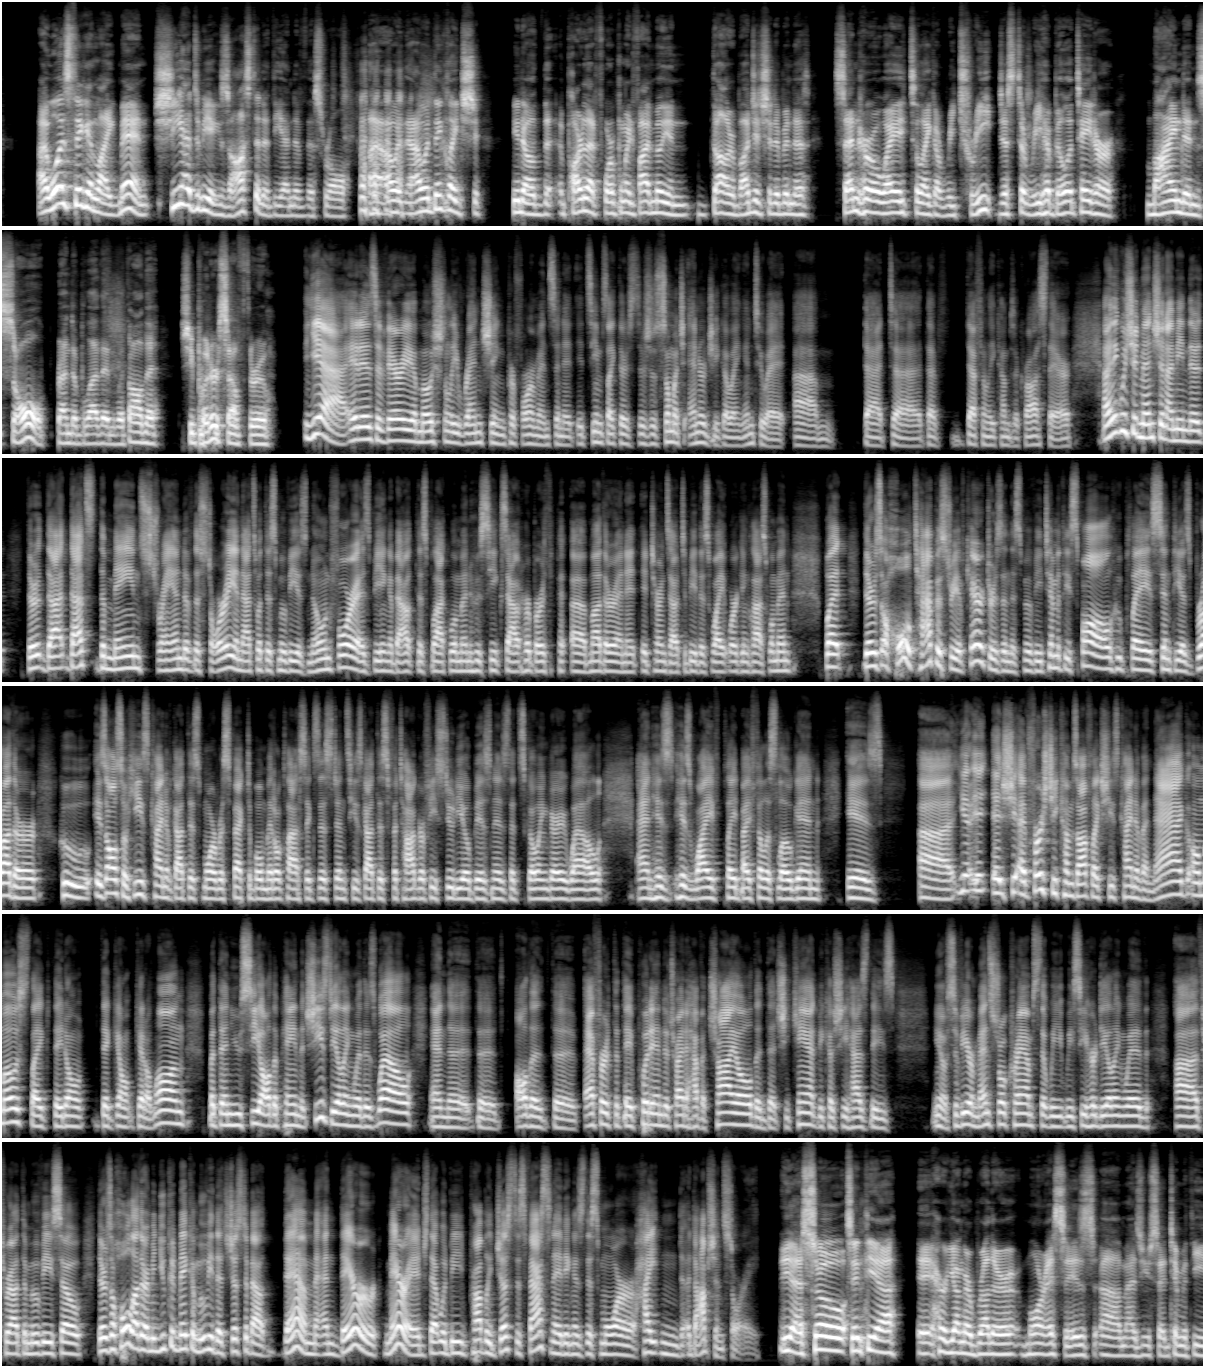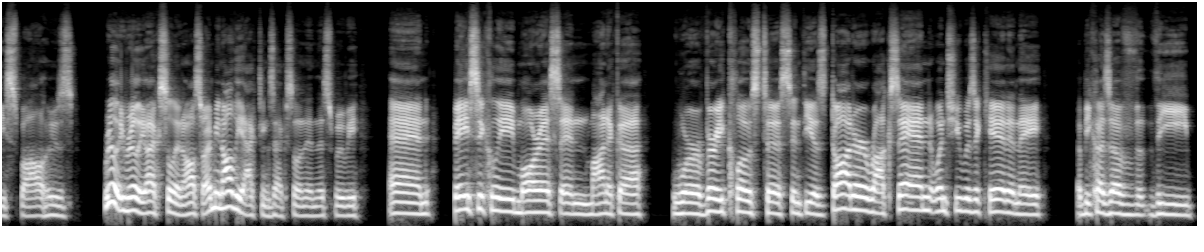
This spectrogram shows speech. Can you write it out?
I was thinking, like, man, she had to be exhausted at the end of this role. I, I would, I would think, like, she, you know, the, part of that four point five million dollar budget should have been to send her away to like a retreat just to rehabilitate her mind and soul. Brenda Blethyn with all that she put herself through. Yeah, it is a very emotionally wrenching performance, and it it seems like there's there's just so much energy going into it. Um, that uh, that definitely comes across there. And I think we should mention. I mean, the there that that's the main strand of the story and that's what this movie is known for as being about this black woman who seeks out her birth uh, mother and it, it turns out to be this white working class woman. But there's a whole tapestry of characters in this movie. Timothy spall who plays cynthia's brother who is also he's kind of got this more respectable middle class existence. He's got this photography studio business that's going very well. And his his wife played by phyllis logan is uh you know it, it, she at first she comes off like she's kind of a nag almost like they don't they don't get along but then you see all the pain that she's dealing with as well and the the all the the effort that they put in to try to have a child and that she can't because she has these you know severe menstrual cramps that we we see her dealing with uh, throughout the movie. So there's a whole other i mean you could make a movie that's just about them and their marriage that would be probably just as fascinating as this more heightened adoption story. Yeah so cynthia it, her younger brother Morris is, um, as you said, Timothy Spall, who's really, really excellent. Also, I mean, all the acting's excellent in this movie, and basically Morris and Monica were very close to Cynthia's daughter Roxanne when she was a kid, and they because of the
